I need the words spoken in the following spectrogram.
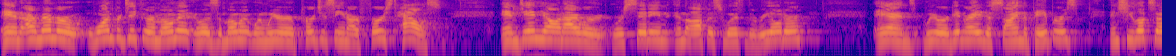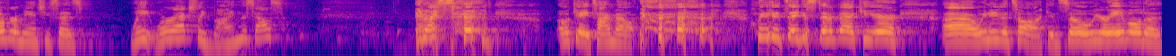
And I remember one particular moment, it was the moment when we were purchasing our first house. And Danielle and I were, were sitting in the office with the realtor, and we were getting ready to sign the papers. And she looks over at me and she says, Wait, we're actually buying this house? And I said, Okay, time out. we need to take a step back here uh, we need to talk. And so we were able to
